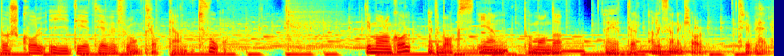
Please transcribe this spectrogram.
Börskoll i DTV från klockan 2. Din Morgonkoll är tillbaka igen på måndag. Jag heter Alexander Klar. Trevlig helg.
